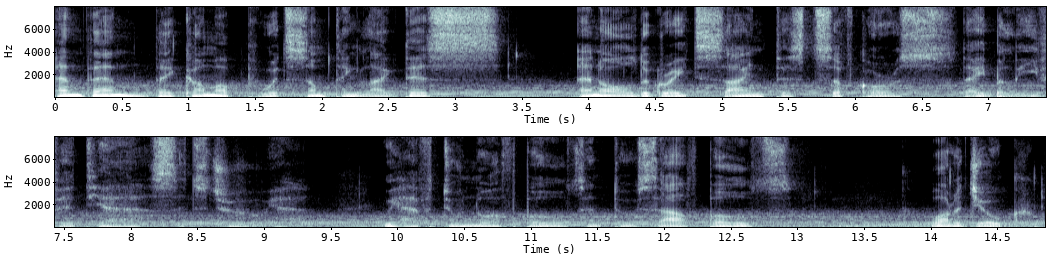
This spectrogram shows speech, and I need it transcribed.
And then they come up with something like this. And all the great scientists, of course, they believe it. Yes, it's true, yeah. We have two north poles and two south poles. What a joke.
